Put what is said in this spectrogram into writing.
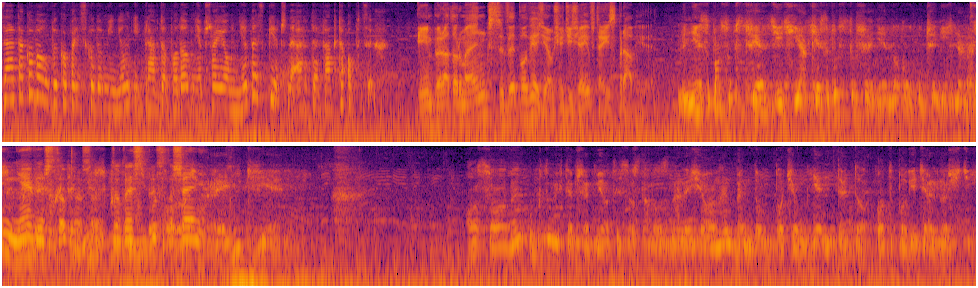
Zaatakował wykopalisko Dominium i prawdopodobnie przejął niebezpieczny artefakt obcych. Imperator Mengs wypowiedział się dzisiaj w tej sprawie. Nie sposób stwierdzić, jakie spustoszenie mogą uczynić na naszych nie wiesz, co to co to jest spustoszenie. Relikwie. Osoby, u których te przedmioty zostaną znalezione, będą pociągnięte do odpowiedzialności.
